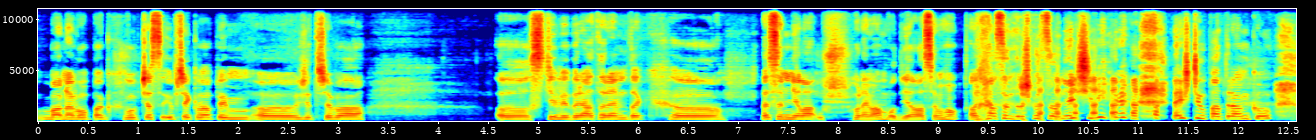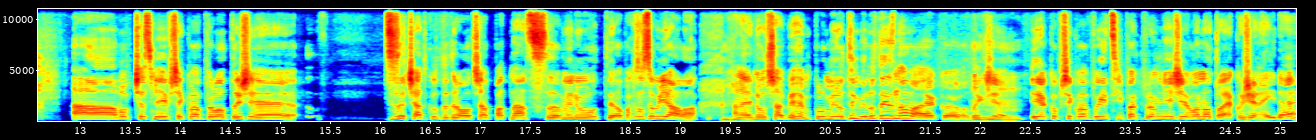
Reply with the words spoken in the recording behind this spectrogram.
Ba nebo pak občas i překvapím, eh, že třeba eh, s tím vibrátorem, tak já jsem měla, už ho nemám, oddělala jsem ho, ale já jsem trošku silnější než tu patronku. A občas mě i překvapilo to, že z začátku to trvalo třeba 15 minut, jo, pak jsem se udělala mm-hmm. a najednou třeba během půl minuty, minuty znova, jako jo, takže mm-hmm. jako překvapující pak pro mě, že ono to jakože nejde,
